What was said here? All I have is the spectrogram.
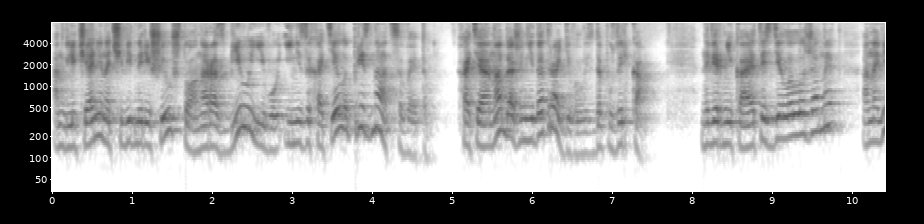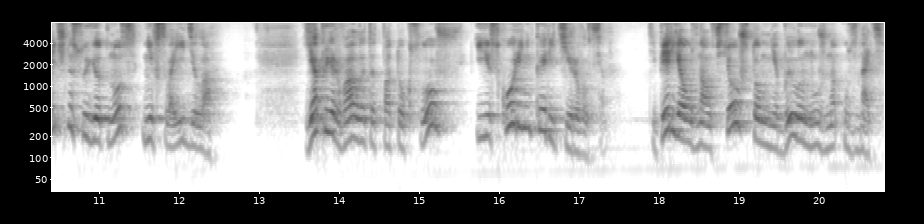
Англичанин, очевидно, решил, что она разбила его и не захотела признаться в этом, хотя она даже не дотрагивалась до пузырька. Наверняка это сделала Жанет, она вечно сует нос не в свои дела. Я прервал этот поток слов и скоренько ретировался. Теперь я узнал все, что мне было нужно узнать.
